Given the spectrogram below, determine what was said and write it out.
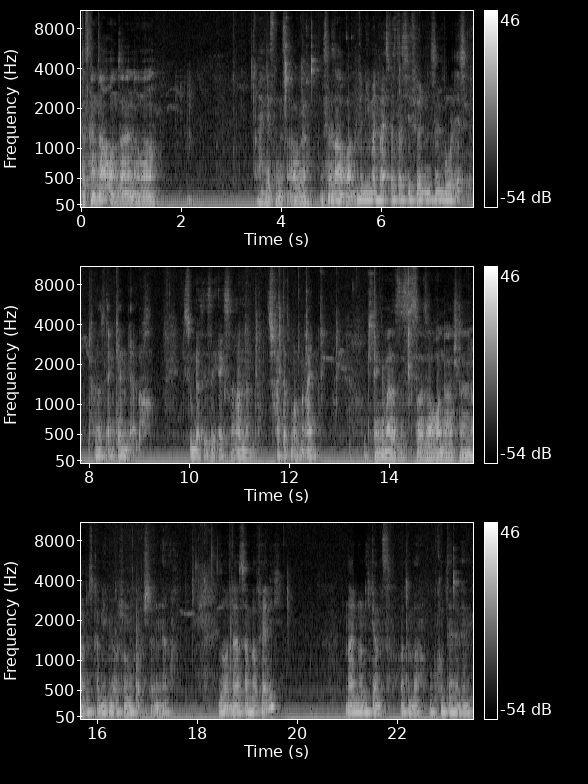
Das kann Sauron sein, aber. Allwissendes Auge. Das ist ja Sauron. Wenn jemand weiß, was das hier für ein Symbol ist, kann das erkennen ja doch. Ich zoome das jetzt nicht extra ran, dann schreibt das mal unten rein. Ich denke mal, das ist, soll Sauron Ja, darstellen. das kann ich mir auch schon vorstellen, ja. So, das haben wir fertig. Nein, noch nicht ganz. Warte mal, wo kommt der denn hin?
